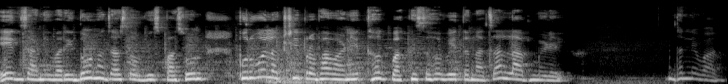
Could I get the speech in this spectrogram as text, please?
एक जानेवारी दोन हजार सव्वीसपासून पूर्वलक्षी प्रभावाने थकबाकीसह वेतनाचा लाभ मिळेल. धन्यवाद.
